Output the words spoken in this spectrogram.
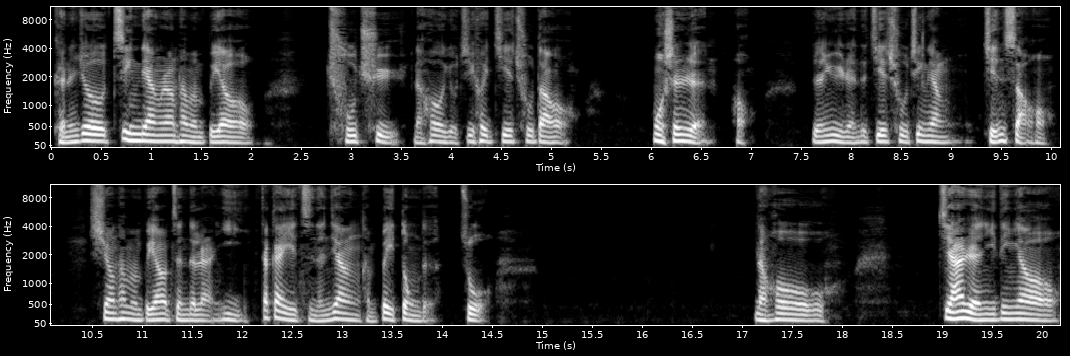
可能就尽量让他们不要出去，然后有机会接触到陌生人，人与人的接触尽量减少，哦，希望他们不要真的染疫，大概也只能这样很被动的做，然后家人一定要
